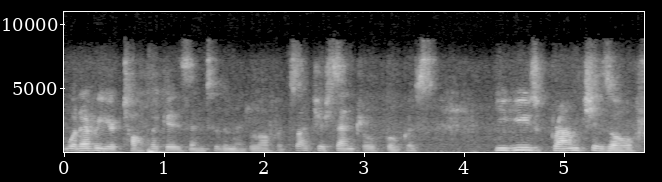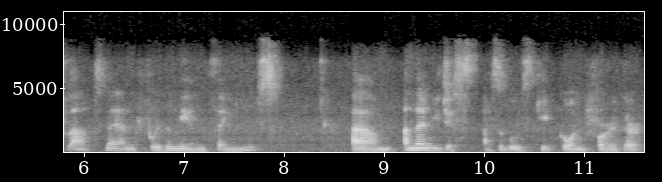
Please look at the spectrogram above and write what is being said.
whatever your topic is into the middle of it. So that's your central focus. You use branches off that then for the main themes. Um, and then you just, I suppose, keep going further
